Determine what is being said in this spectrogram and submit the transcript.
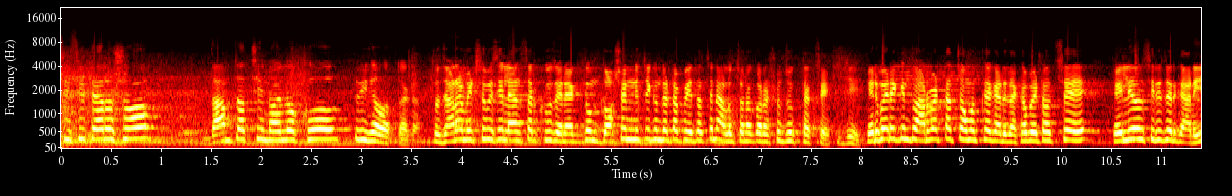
সিসি তেরোশো। দাম চাচ্ছি নয় লক্ষ ত্রিশ হাজার টাকা। তো যারা মিটসুবিসি ল্যান্সার খুঁজেন একদম দশের নিচে কিন্তু এটা পেয়ে যাচ্ছেন আলোচনা করার সুযোগ থাকছে। এর বাইরে কিন্তু আরও একটা চমৎকার গাড়ি দেখাবো এটা হচ্ছে এলিয়ন সিরিজের গাড়ি।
